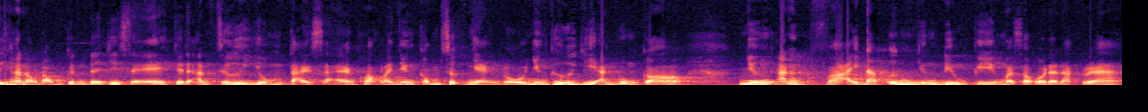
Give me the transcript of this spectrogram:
tiến hành hoạt động kinh tế chia sẻ cho nên anh sử dụng tài sản hoặc là những công sức nhàn rỗi những thứ gì anh vốn có. Nhưng anh phải đáp ứng những điều kiện mà xã hội đã đặt ra.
